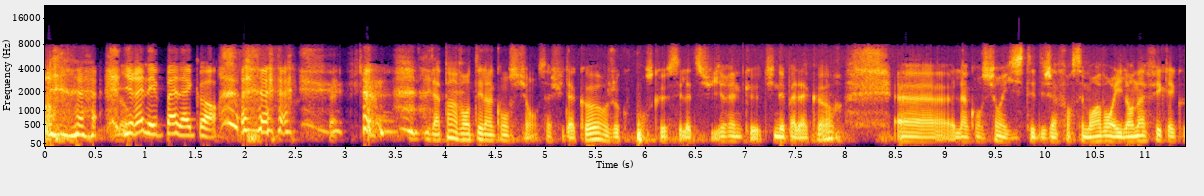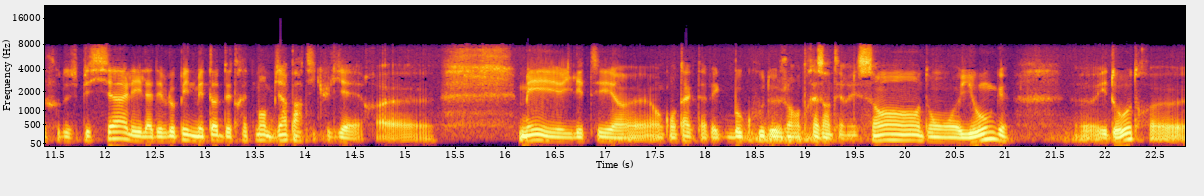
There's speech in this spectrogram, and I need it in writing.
Irène n'est pas d'accord. il n'a pas inventé l'inconscient, ça je suis d'accord. Je pense que c'est là-dessus, Irène, que tu n'es pas d'accord. Euh, l'inconscient existait déjà forcément avant. Il en a fait quelque chose de spécial et il a développé une méthode de traitement bien particulière. Euh, mais il était en contact avec beaucoup de gens très intéressants, dont Jung. Euh, et d'autres. Euh,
